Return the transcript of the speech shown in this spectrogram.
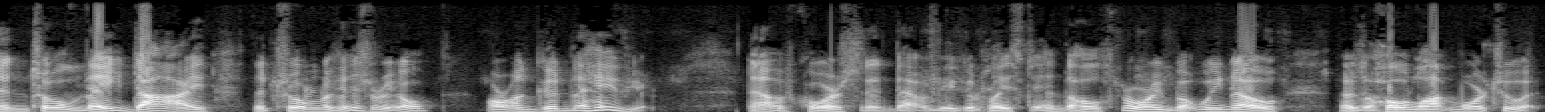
Until they die, the children of Israel are on good behavior. Now, of course, that would be a good place to end the whole story, but we know there's a whole lot more to it.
